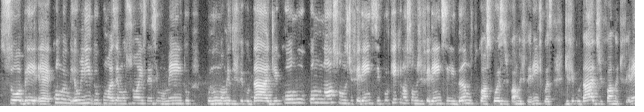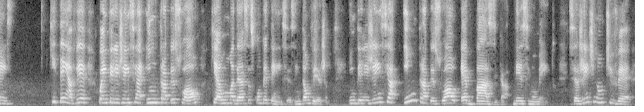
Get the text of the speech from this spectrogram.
sobre é, como eu, eu lido com as emoções nesse momento, num momento de dificuldade, como, como nós somos diferentes e por que, que nós somos diferentes e lidamos com as coisas de forma diferente, com as dificuldades de forma diferente, que tem a ver com a inteligência intrapessoal, que é uma dessas competências. Então, veja, inteligência intrapessoal é básica nesse momento. Se a gente não tiver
